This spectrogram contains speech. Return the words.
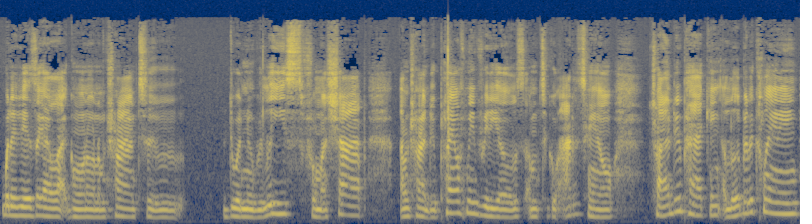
what it is, I got a lot going on. I'm trying to do a new release for my shop. I'm trying to do plan with me videos. I'm to go out of town, trying to do packing, a little bit of cleaning,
